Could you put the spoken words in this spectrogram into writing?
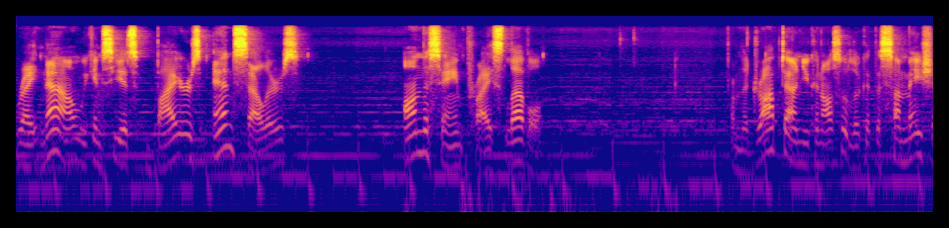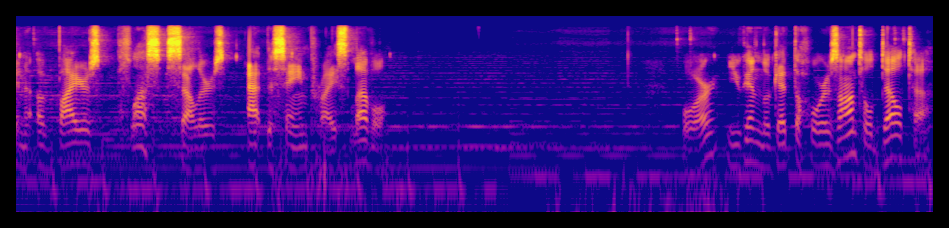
Right now, we can see it's buyers and sellers on the same price level. From the dropdown, you can also look at the summation of buyers plus sellers at the same price level. Or you can look at the horizontal delta,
